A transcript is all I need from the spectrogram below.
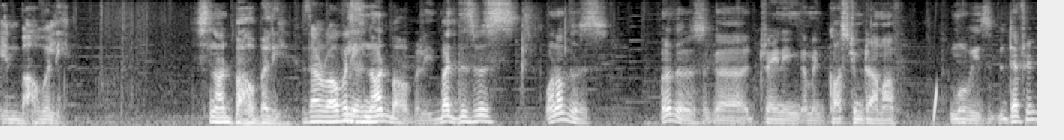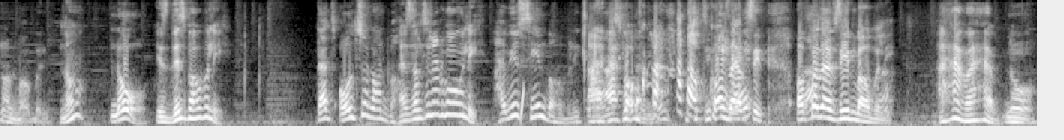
in Bahubali. It's not Bahubali. It's not This It's not Bahubali, but this was one of those, one of those uh, training. I mean, costume drama movies. Definitely not Bahubali. No. No, Is this Bahubali? that's also not Bahubali. That's also not Bahubali. Have you seen Bahubali? I ask have, of course, I've seen. Of course, I've seen Bahubali. I have. I have. No,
